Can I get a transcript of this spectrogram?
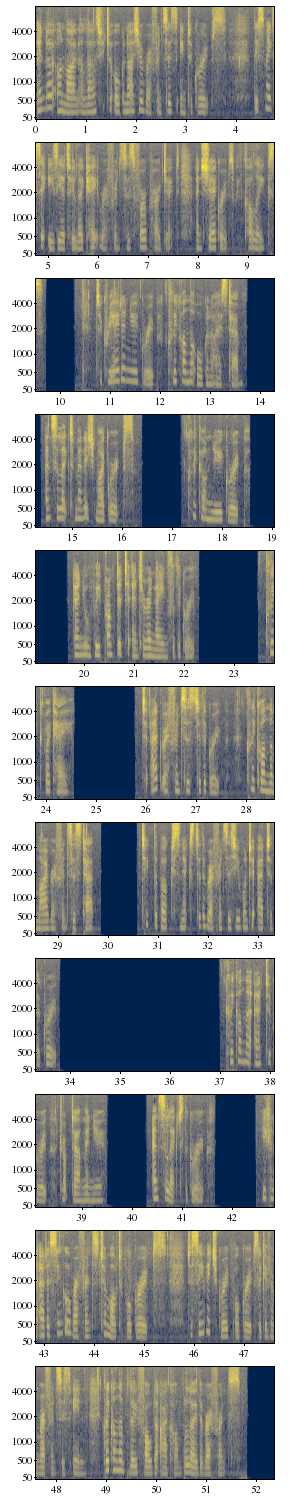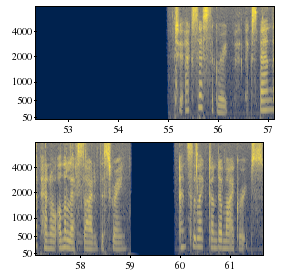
EndNote Online allows you to organize your references into groups. This makes it easier to locate references for a project and share groups with colleagues. To create a new group, click on the Organize tab and select Manage My Groups. Click on New Group and you'll be prompted to enter a name for the group. Click OK. To add references to the group, click on the My References tab. Tick the box next to the references you want to add to the group. Click on the Add to Group drop-down menu and select the group. You can add a single reference to multiple groups. To see which group or groups are given references in, click on the blue folder icon below the reference. To access the group, expand the panel on the left side of the screen and select under My Groups.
